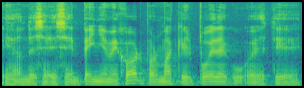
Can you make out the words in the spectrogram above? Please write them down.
es donde se desempeña mejor, por más que él puede este,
